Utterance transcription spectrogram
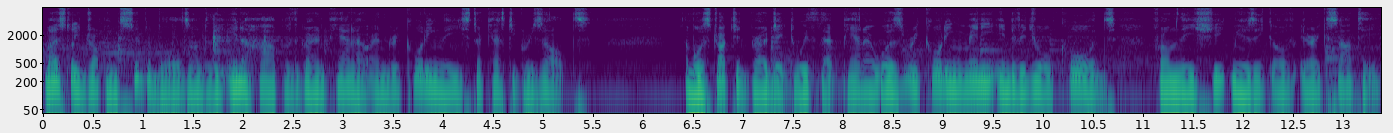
mostly dropping superballs onto the inner harp of the grand piano and recording the stochastic results. A more structured project with that piano was recording many individual chords from the sheet music of Erik Satie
